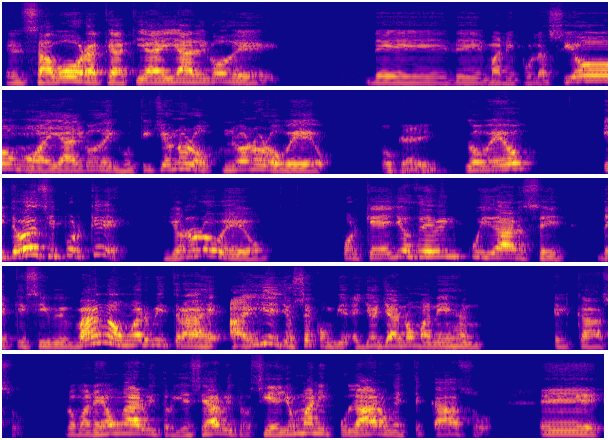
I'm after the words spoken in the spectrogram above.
el sabor a que aquí hay algo de, de, manipulación o hay algo de injusticia. Yo no lo, no lo veo. Ok. Lo veo, y te voy a decir por qué. Yo no lo veo, porque ellos deben cuidarse de que si van a un arbitraje, ahí ellos, se ellos ya no manejan el caso, lo maneja un árbitro y ese árbitro, si ellos manipularon este caso, eh,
